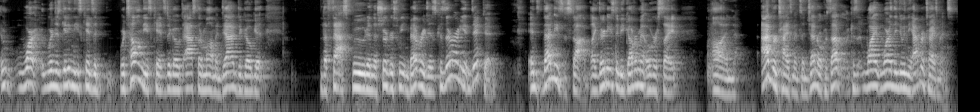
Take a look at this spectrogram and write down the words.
And we're, we're just getting these kids, we're telling these kids to go ask their mom and dad to go get the fast food and the sugar sweetened beverages because they're already addicted. And that needs to stop. Like there needs to be government oversight on advertisements in general because that because why why are they doing the advertisements?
